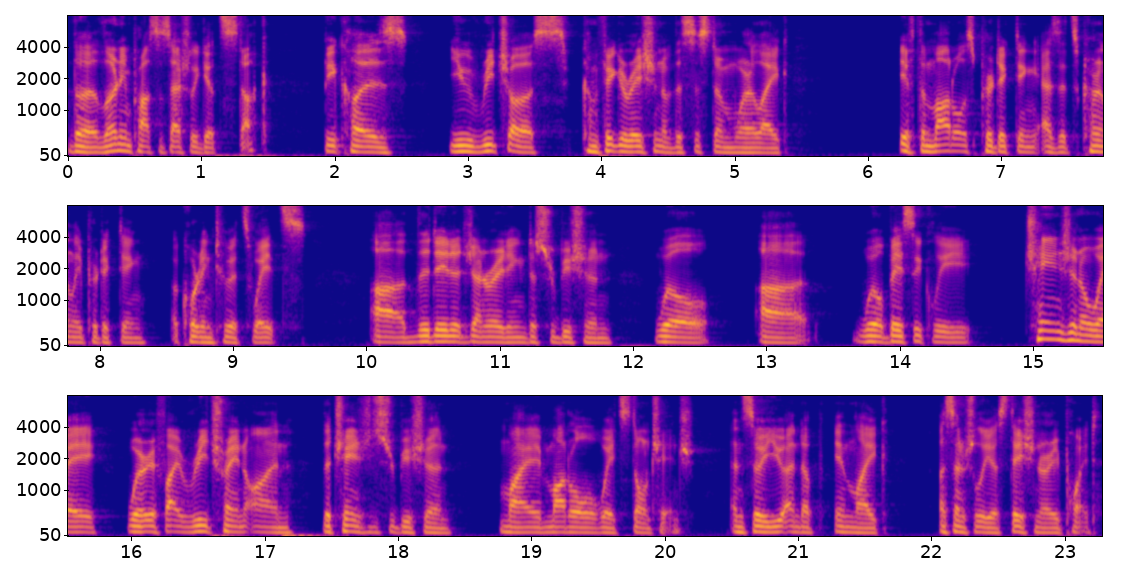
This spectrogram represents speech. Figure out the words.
the learning process actually gets stuck because you reach a configuration of the system where like if the model is predicting as it's currently predicting according to its weights, uh, the data generating distribution will uh, will basically change in a way where if I retrain on the change distribution, my model weights don't change and so you end up in like essentially a stationary point.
